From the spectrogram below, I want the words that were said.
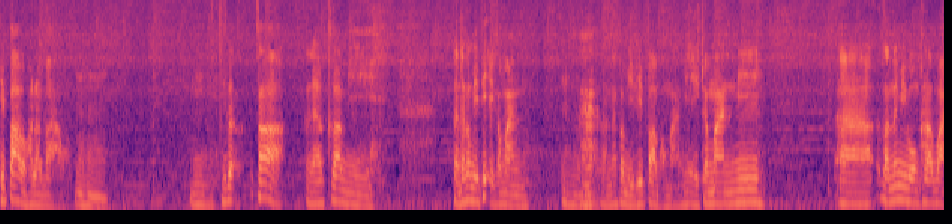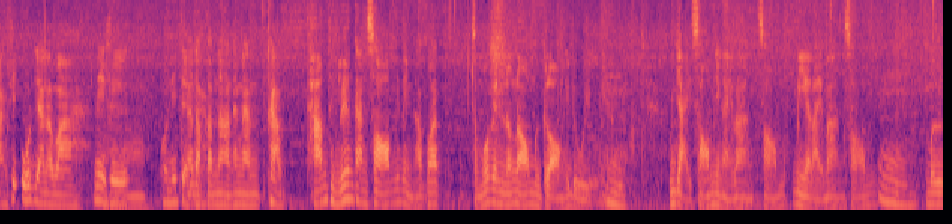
พี่เป้าคาราบาว อืม อืมพี่เป้าก็ แล้วก็มีตอนนั้นก็มีพี่เอกมันอืมนะฮะตอนนั้นก็มีพี่ป้อมออกมา มีเอกมันมีอ่าตอนนั้นมีวงคาราวานพี่อูดยานาวา นี่คืออคนนี้เจ๋งระดับนะตำนานทั้งนั้นครับถามถึงเรื่องการซ้อมนิดหนึ่งครับว่าสมมติเป็นน้องๆมือกลองที่ดูอยู่เนี่ยอืมคุณใหญ่ซ้อมยังไงบ้าง ซ้อมมีอะไรบ้างซ้อมอืมมือ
